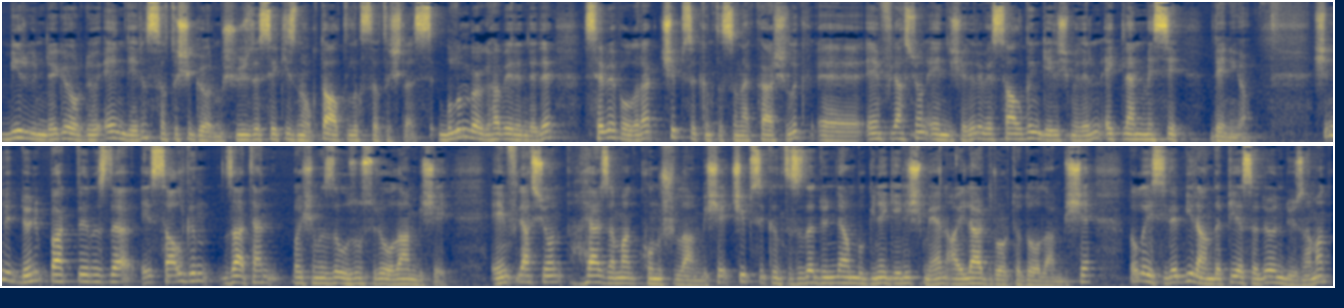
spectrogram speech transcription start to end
bir günde gördüğü en derin satışı görmüş. %8.6'lık satışla. Bloomberg haberinde de sebep olarak çip sıkıntısına karşılık enflasyon endişeleri ve salgın gelişmelerin eklenmesi deniyor. Şimdi dönüp baktığınızda e, salgın zaten başımızda uzun süre olan bir şey. Enflasyon her zaman konuşulan bir şey. Çip sıkıntısı da dünden bugüne gelişmeyen aylardır ortada olan bir şey. Dolayısıyla bir anda piyasa döndüğü zaman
